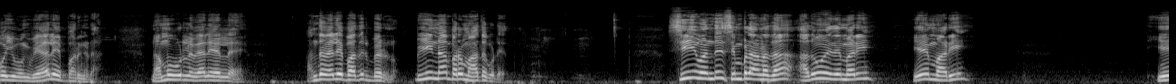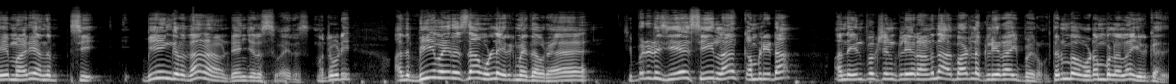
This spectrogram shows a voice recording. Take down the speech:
போய் உங்கள் வேலையை பாருங்கடா. நம்ம ஊரில் வேலையே இல்லை. அந்த வேலையை பார்த்துட்டு போயிடணும். பீனா அப்புறம் மாற்றக்கூடாது சி வந்து சிம்பிளானதான் அதுவும் இதே மாதிரி ஏ மாதிரி ஏ மாதிரி அந்த சி பிங்கிறது தான் டேஞ்சரஸ் வைரஸ் மற்றபடி அந்த பி வைரஸ் தான் உள்ளே இருக்குமே தவிர ஹிப்படைட்டிஸ் ஏ சிலாம் கம்ப்ளீட்டாக அந்த இன்ஃபெக்ஷன் கிளியர் ஆனது அது பாட்டில் கிளியராகி போயிடும் திரும்ப உடம்புலலாம் இருக்காது.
